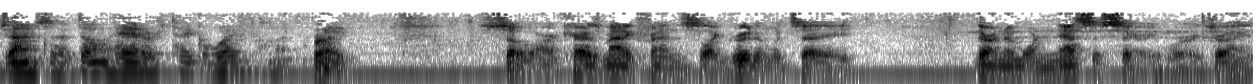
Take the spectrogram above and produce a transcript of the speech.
John said, don't add or take away from it. Right. So our charismatic friends like Grudem would say, there are no more necessary words, right?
